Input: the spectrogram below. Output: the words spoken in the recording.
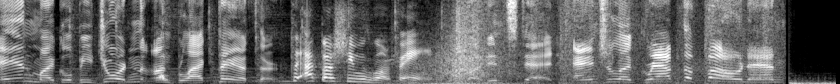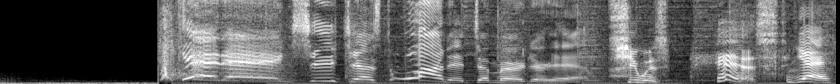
and Michael B. Jordan on Black Panther. I thought she was gonna faint. But instead, Angela grabbed the phone and. Kidding! She just wanted to murder him. She was pissed. Yes,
